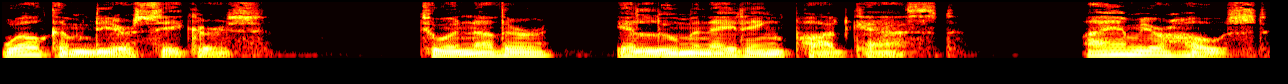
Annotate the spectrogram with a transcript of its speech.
Welcome, dear seekers, to another illuminating podcast. I am your host,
